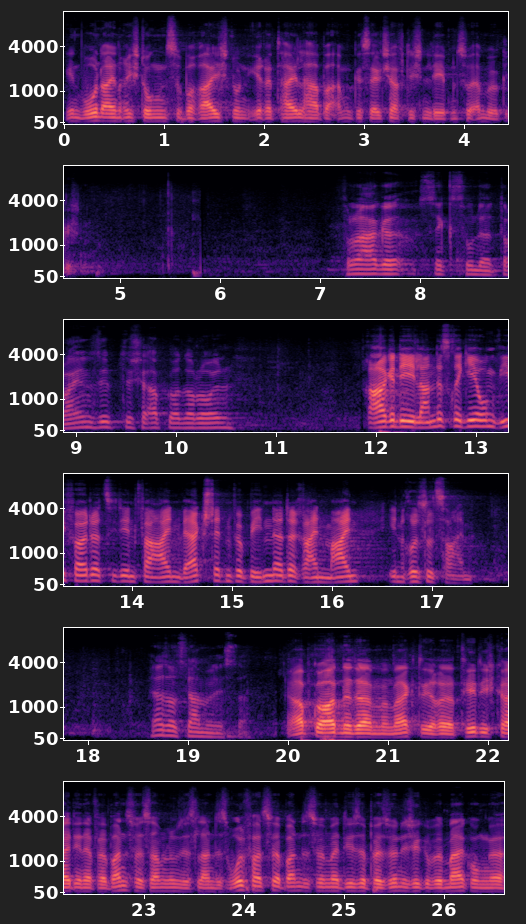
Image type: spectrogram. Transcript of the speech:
in Wohneinrichtungen zu bereichen und ihre Teilhabe am gesellschaftlichen Leben zu ermöglichen. Frage 673, Herr Abg. Reul. Frage die Landesregierung. Wie fördert sie den Verein Werkstätten für Behinderte Rhein-Main in Rüsselsheim? Herr Sozialminister. Herr Abgeordneter, man merkt Ihre Tätigkeit in der Verbandsversammlung des Landeswohlfahrtsverbandes, wenn mir diese persönliche Bemerkung äh,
